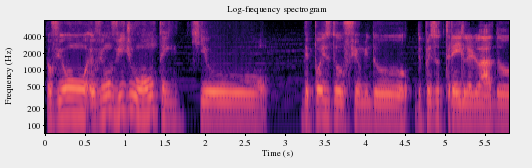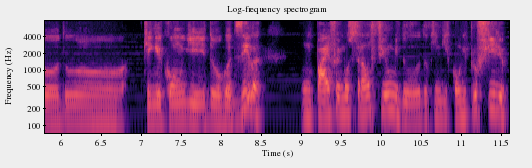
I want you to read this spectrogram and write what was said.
Eu vi um, eu vi um vídeo ontem que o depois do filme do depois do trailer lá do, do King Kong e do Godzilla, um pai foi mostrar um filme do, do King Kong pro filho.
